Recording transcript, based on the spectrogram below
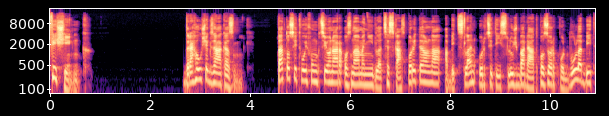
Phishing. Drahoušek zákazník. Tato si tvůj funkcionár oznámení dle ceská sporitelna a byt slen určitý služba dát pozor pod vůle být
